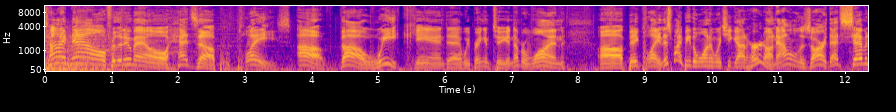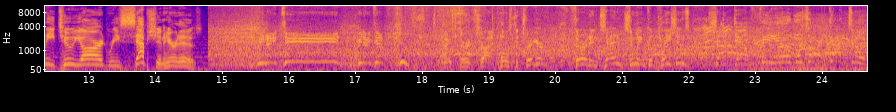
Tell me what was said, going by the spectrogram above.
Time now for the NuMale heads up plays of the week, and uh, we bring them to you. Number one, uh, big play. This might be the one in which he got hurt on. Allen Lazard, that 72 yard reception. Here it is. B19! B19! All right, third try, pulls the trigger. Third and 10, two incompletions. Shot downfield. Lazard got to it.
